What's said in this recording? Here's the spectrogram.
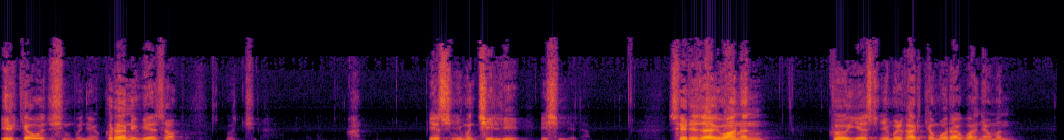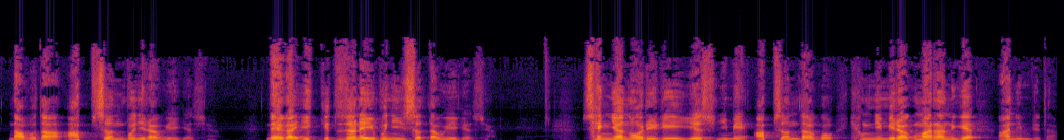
일깨워 주신 분이에요. 그런 의미에서 예수님은 진리이십니다. 세례자 요한은 그 예수님을 가리켜 뭐라고 하냐면 나보다 앞선 분이라고 얘기했어요. 내가 있기도 전에 이분이 있었다고 얘기했어요. 생년월일이 예수님이 앞선다고 형님이라고 말하는 게 아닙니다.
